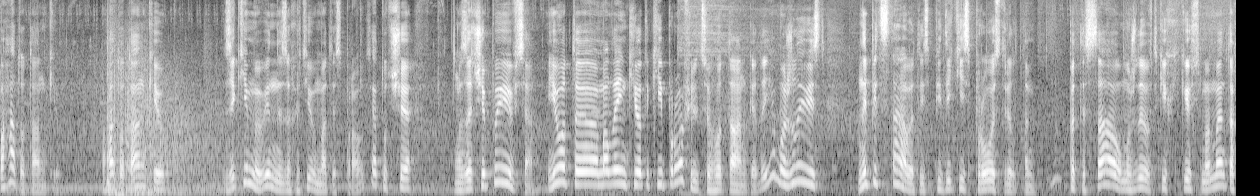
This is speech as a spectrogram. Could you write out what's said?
багато танків. Багато танків, з якими він не захотів мати справу. Я тут ще зачепився. І от е, маленький отакий профіль цього танка дає можливість не підставитись під якийсь простріл, там, ПТСАУ, можливо, в таких якихось моментах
